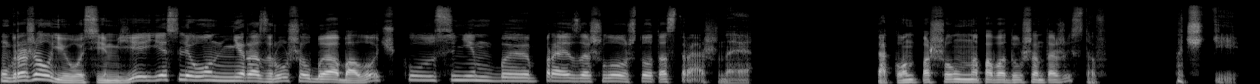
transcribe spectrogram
Угрожал его семье, если он не разрушил бы оболочку, с ним бы произошло что-то страшное. Так он пошел на поводу шантажистов? Почти.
